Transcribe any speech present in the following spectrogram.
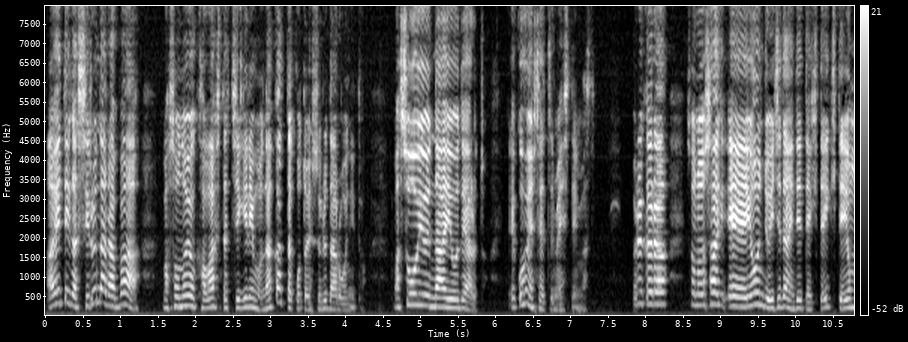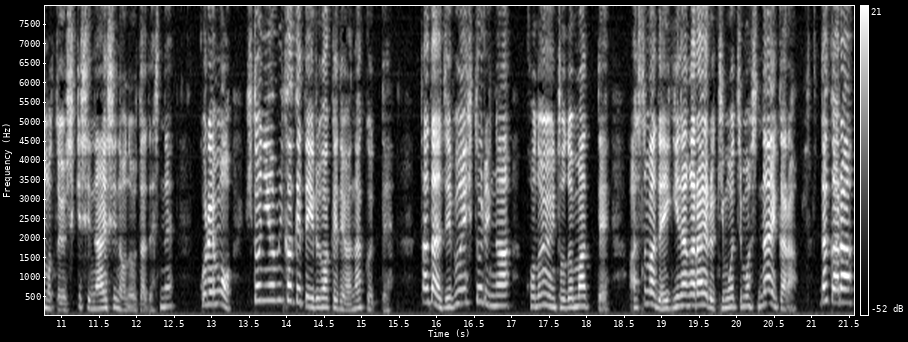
相手が知るならば、まあ、その世を交わしたちぎりもなかったことにするだろうにと。まあ、そういう内容であると。え、こういうふうに説明しています。それから、その、え、41代に出てきた生きて読むという色紙内視能の歌ですね。これも人に読みかけているわけではなくって、ただ自分一人がこの世に留まって、明日まで生きながらえる気持ちもしないから、だから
